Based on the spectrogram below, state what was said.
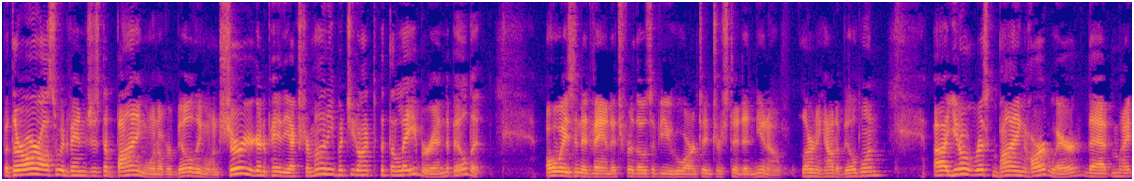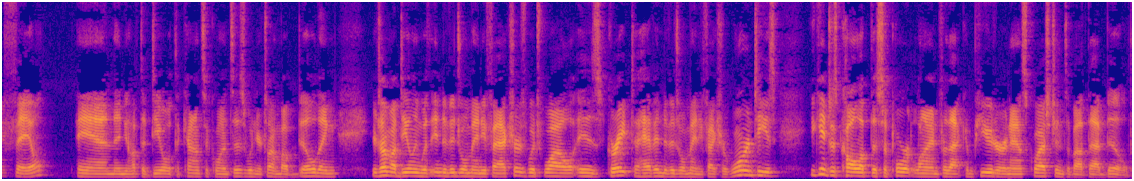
but there are also advantages to buying one over building one. Sure, you're going to pay the extra money, but you don't have to put the labor in to build it always an advantage for those of you who aren't interested in, you know, learning how to build one. Uh, you don't risk buying hardware that might fail, and then you'll have to deal with the consequences when you're talking about building. You're talking about dealing with individual manufacturers, which while is great to have individual manufacturer warranties, you can't just call up the support line for that computer and ask questions about that build.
